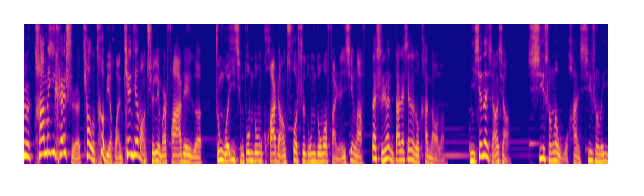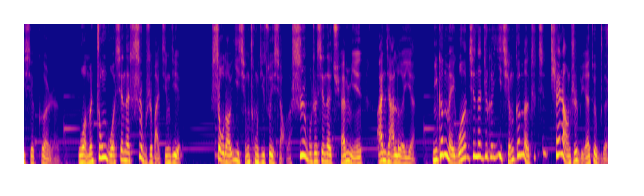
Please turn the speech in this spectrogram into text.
就是他们一开始跳的特别欢，天天往群里面发这个中国疫情多么多么夸张，措施多么多么反人性啊。但实际上，你大家现在都看到了，你现在想想，牺牲了武汉，牺牲了一些个人。我们中国现在是不是把经济受到疫情冲击最小的？是不是现在全民安家乐业？你跟美国现在这个疫情根本这这天壤之别，对不对？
